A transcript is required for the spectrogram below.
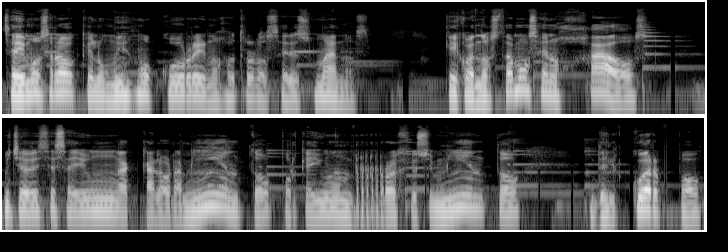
Se ha demostrado que lo mismo ocurre en nosotros los seres humanos, que cuando estamos enojados muchas veces hay un acaloramiento porque hay un enrojecimiento del cuerpo,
